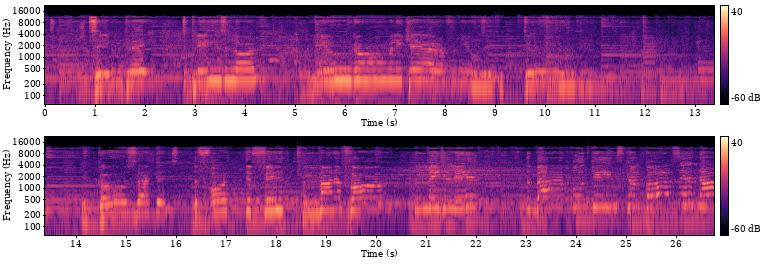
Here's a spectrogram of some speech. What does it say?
David played to please the Lord. You don't really care for music, do. You? It goes like this The fourth, the fifth, the minor fall The major lift the baffled kings composing hallelujah,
